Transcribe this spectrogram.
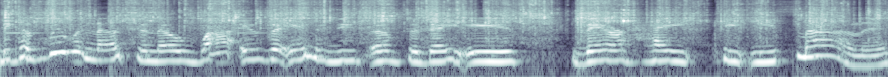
because we would love to know why is the energies of today is their hate keep me smiling.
